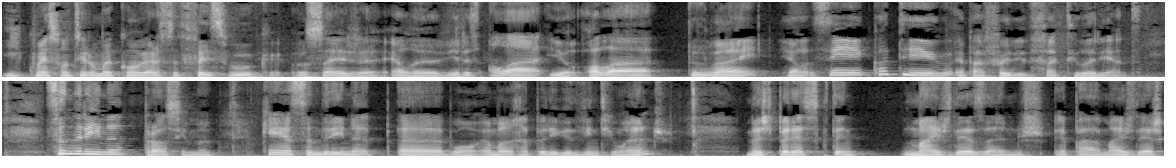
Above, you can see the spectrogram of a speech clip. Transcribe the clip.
e começam a ter uma conversa de Facebook. Ou seja, ela vira-se: Olá, e ele: Olá, tudo bem? E ela: Sim, contigo. Epá, foi de facto hilariante. Sandrina, próxima. Quem é a Sandrina? Uh, bom, é uma rapariga de 21 anos, mas parece que tem mais 10 anos. Epá, mais 10,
